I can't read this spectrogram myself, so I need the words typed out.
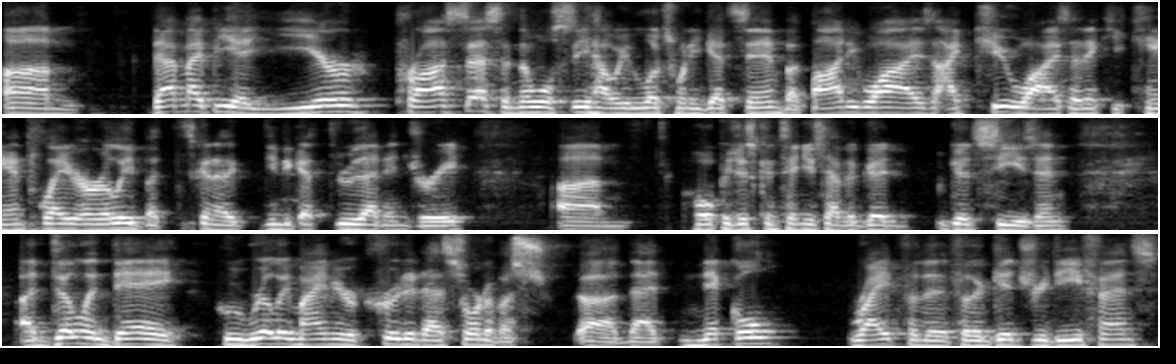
Um, that might be a year process, and then we'll see how he looks when he gets in. But body wise, IQ wise, I think he can play early, but he's going to need to get through that injury. Um, hope he just continues to have a good good season. Uh, Dylan Day, who really Miami recruited as sort of a uh, that nickel, right for the for the Guidry defense,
